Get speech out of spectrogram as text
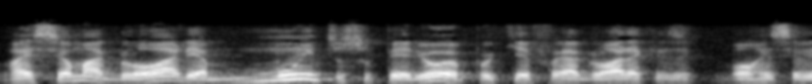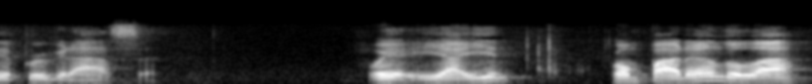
Vai ser uma glória muito superior, porque foi a glória que eles vão receber por graça. Foi, e aí, comparando lá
